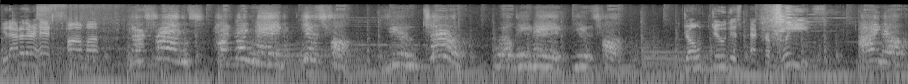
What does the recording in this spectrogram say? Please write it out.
Get out of their heads, Pama! Your friends have been made useful. You too will be made useful. Don't do this, Petra, please! I know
